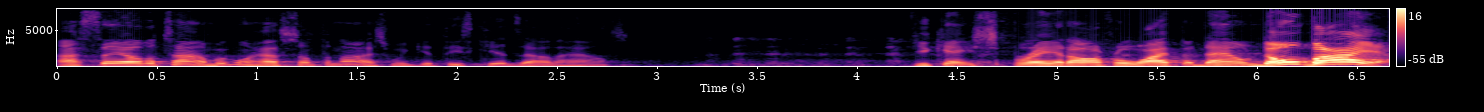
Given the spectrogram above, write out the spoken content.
I say all the time, we're going to have something nice when we get these kids out of the house. You can't spray it off or wipe it down, don't buy it.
